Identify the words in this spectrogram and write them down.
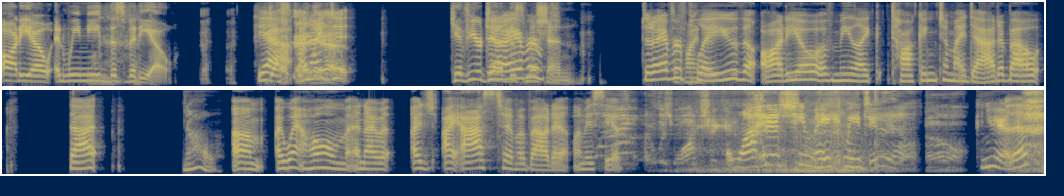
audio, and we need this video. Yeah, Okay, and I yeah. did. Give your Did dad I this ever- mission. Did I ever find play you the audio of me like talking to my dad about that? No. Um, I went home and I, w- I, j- I asked him about it. Let me see if. Why did she make me do that? Oh. Can you hear this?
